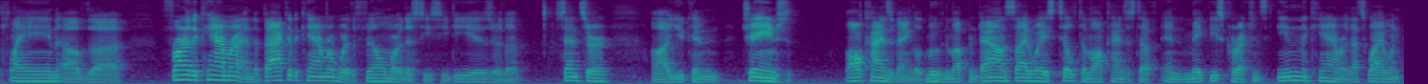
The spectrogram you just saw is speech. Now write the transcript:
plane of the front of the camera and the back of the camera where the film or the CCD is or the sensor. Uh, you can change all kinds of angles, move them up and down, sideways, tilt them, all kinds of stuff, and make these corrections in the camera. That's why when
